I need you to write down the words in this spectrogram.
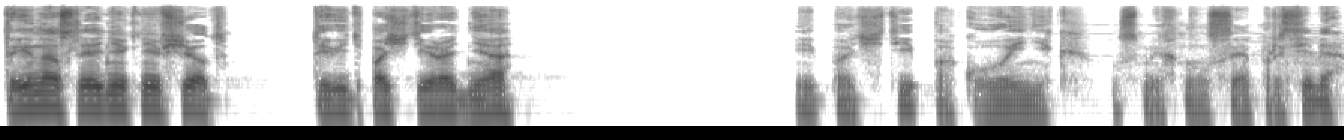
Ты наследник не в счет. Ты ведь почти родня. И почти покойник, усмехнулся я про себя.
